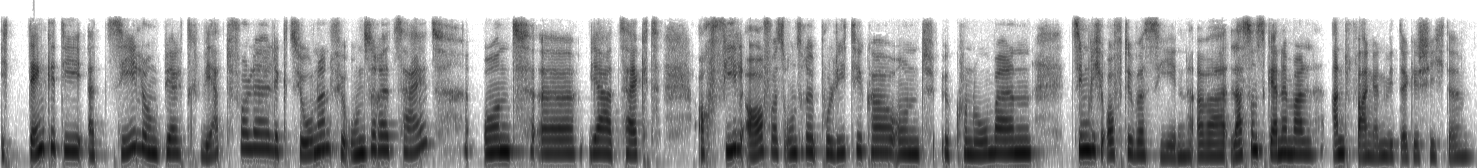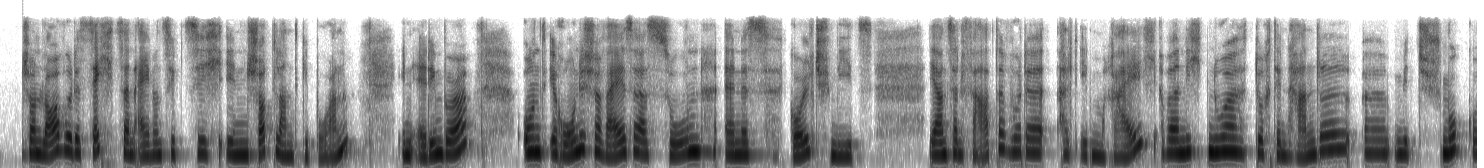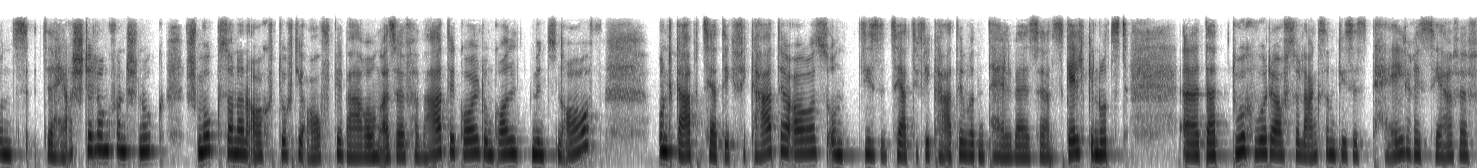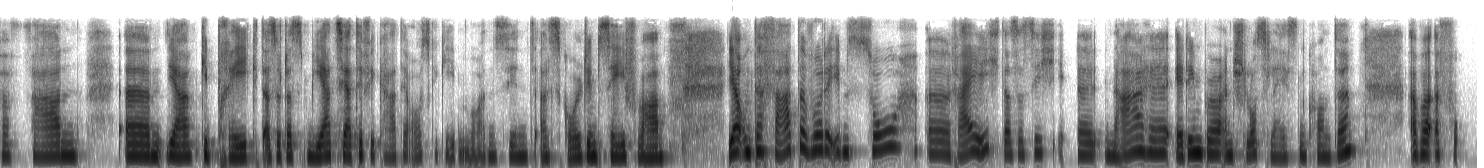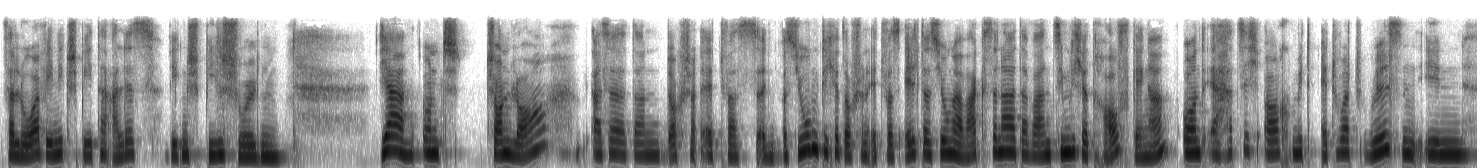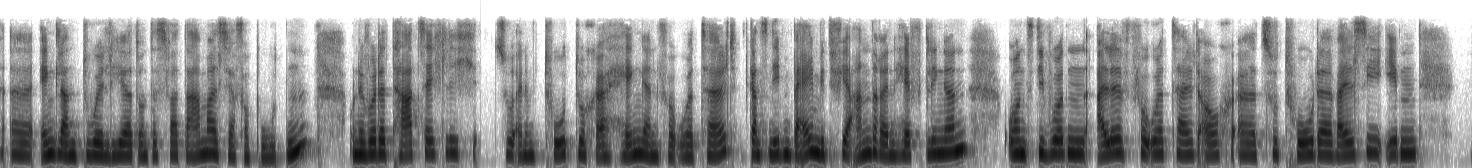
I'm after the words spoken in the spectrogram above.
Ich denke, die Erzählung birgt wertvolle Lektionen für unsere Zeit und äh, ja, zeigt auch viel auf, was unsere Politiker und Ökonomen ziemlich oft übersehen. Aber lass uns gerne mal anfangen mit der Geschichte. John Law wurde 1671 in Schottland geboren, in Edinburgh, und ironischerweise als Sohn eines Goldschmieds. Ja, und sein Vater wurde halt eben reich, aber nicht nur durch den Handel äh, mit Schmuck und der Herstellung von Schmuck, Schmuck, sondern auch durch die Aufbewahrung. Also er verwahrte Gold und Goldmünzen auf und gab Zertifikate aus und diese Zertifikate wurden teilweise als Geld genutzt. Äh, dadurch wurde auch so langsam dieses Teilreserveverfahren ähm, ja, geprägt, also dass mehr Zertifikate ausgegeben worden sind, als Gold im Safe war. Ja, und der Vater wurde eben so äh, reich, dass er sich äh, nahe Edinburgh ein Schloss leisten konnte, aber er verlor wenig später alles wegen Spielschulden. Ja, und John Law, als er dann doch schon etwas, als Jugendlicher, doch schon etwas älter als junger Erwachsener, da war ein ziemlicher Draufgänger. Und er hat sich auch mit Edward Wilson in äh, England duelliert und das war damals ja verboten. Und er wurde tatsächlich zu einem Tod durch Erhängen verurteilt, ganz nebenbei mit vier anderen Häftlingen. Und die wurden alle verurteilt auch äh, zu Tode, weil sie eben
